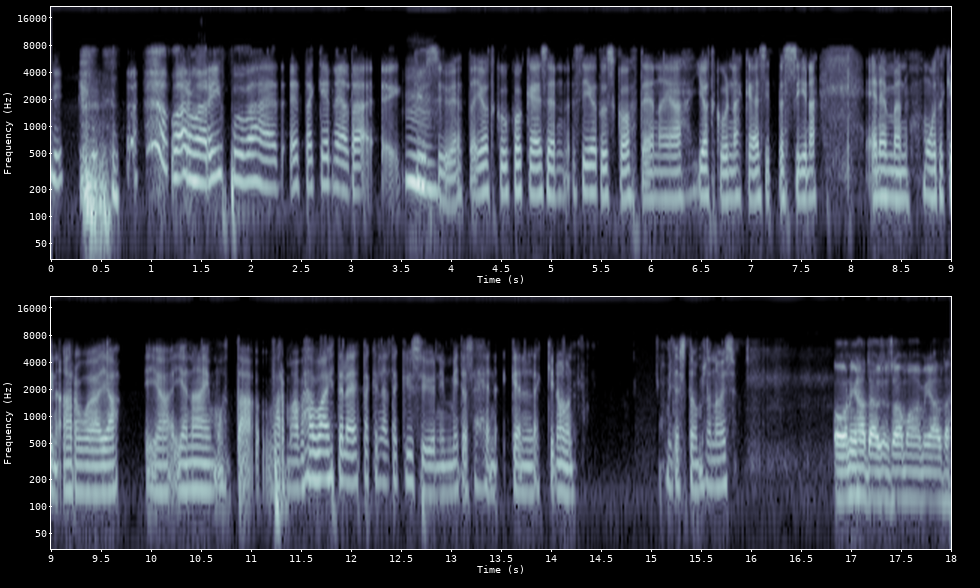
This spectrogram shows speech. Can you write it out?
niin. Varmaan riippuu vähän, että, että keneltä mm. kysyy, että jotkut kokee sen sijoituskohteena ja jotkut näkee sitten siinä enemmän muutakin arvoa ja, ja, ja näin, mutta varmaan vähän vaihtelee, että keneltä kysyy, niin mitä se kenellekin on. Mitäs Tom sanoisi? Olen ihan täysin samaa mieltä.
